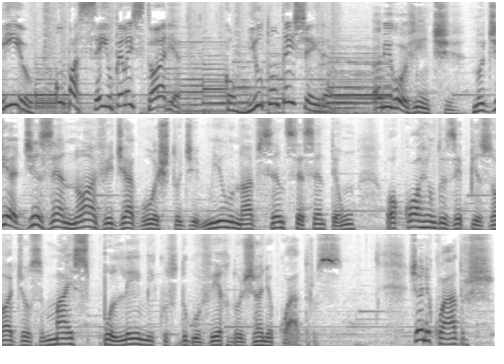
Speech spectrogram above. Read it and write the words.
Rio, um passeio pela história, com Milton Teixeira. Amigo ouvinte, no dia 19 de agosto de 1961 ocorre um dos episódios mais polêmicos do governo Jânio Quadros. Jânio Quadros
